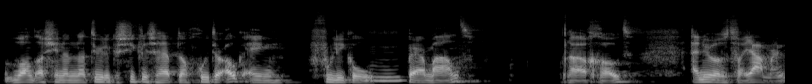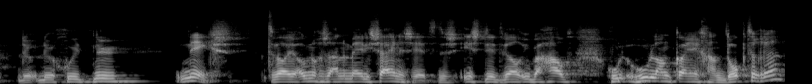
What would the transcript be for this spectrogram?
Want als je een natuurlijke cyclus hebt, dan groeit er ook één follikel Mhm. per maand groot. En nu was het van ja, maar er, er groeit nu niks. Terwijl je ook nog eens aan de medicijnen zit. Dus is dit wel überhaupt. Hoe, hoe lang kan je gaan dokteren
